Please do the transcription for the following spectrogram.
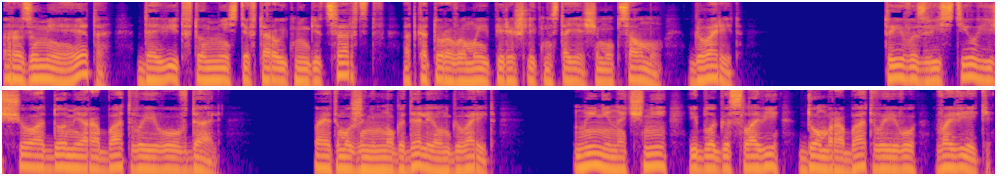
Разумея это, Давид в том месте второй книги царств, от которого мы перешли к настоящему псалму, говорит «Ты возвестил еще о доме раба твоего вдаль». Поэтому же немного далее он говорит «Ныне начни и благослови дом раба твоего вовеки».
